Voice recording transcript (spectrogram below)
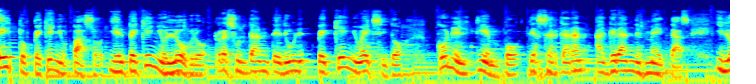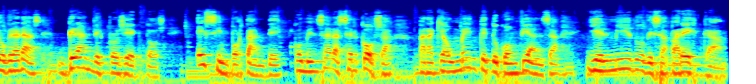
Estos pequeños pasos y el pequeño logro resultante de un pequeño éxito con el tiempo te acercarán a grandes metas y lograrás grandes proyectos. Es importante comenzar a hacer cosas para que aumente tu confianza y el miedo desaparezca.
